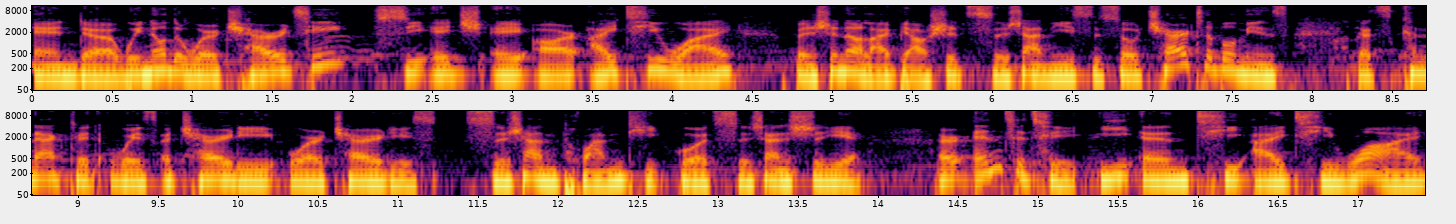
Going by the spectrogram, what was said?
And uh, we know the word charity, C H A R I T Y, 本身呢来表示慈善的意思。So charitable means that's connected with a charity or charities，慈善团体或慈善事业。而 entity, E N T I T Y,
